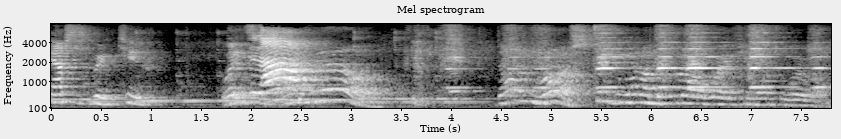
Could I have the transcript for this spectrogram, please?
was wearing three, now she's. Wait. Sit down. Don't rush. Take the one on the floor away if you want to wear one.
